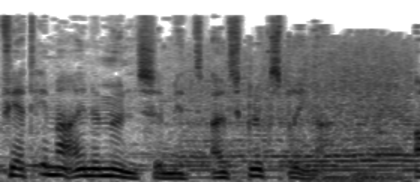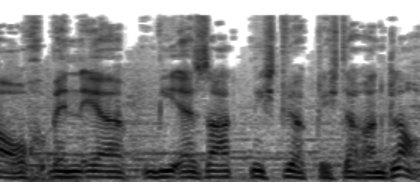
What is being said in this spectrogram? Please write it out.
fährt immer eine Münze mit als Glücksbringer. Auch wenn er, wie er sagt, nicht wirklich daran glaubt.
